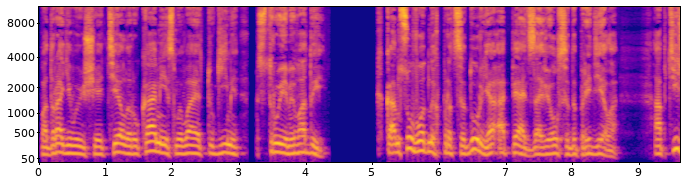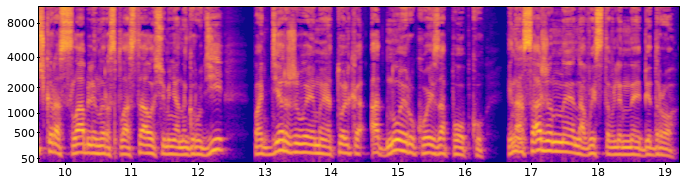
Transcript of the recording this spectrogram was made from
подрагивающее тело руками и смывая тугими струями воды. К концу водных процедур я опять завелся до предела, а птичка расслабленно распласталась у меня на груди, поддерживаемая только одной рукой за попку и насаженная на выставленное бедро.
